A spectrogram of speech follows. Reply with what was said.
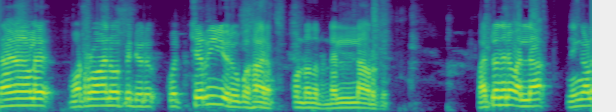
ഞങ്ങൾ മോട്ടോർ വാഹന വകുപ്പിന്റെ ഒരു ചെറിയൊരു ഉപഹാരം കൊണ്ടുവന്നിട്ടുണ്ട് എല്ലാവർക്കും. മറ്റൊന്നിനുമല്ല നിങ്ങൾ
